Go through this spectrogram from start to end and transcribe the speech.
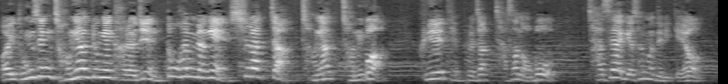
어, 이 동생 정약용에 가려진 또 한 명의 실학자 정약전과 그의 대표작 자산어보 자세하게 설명드릴게요.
